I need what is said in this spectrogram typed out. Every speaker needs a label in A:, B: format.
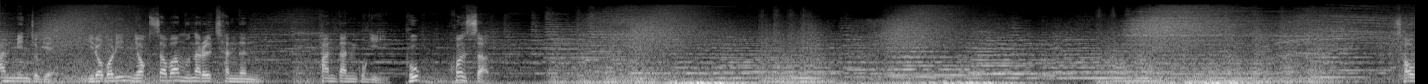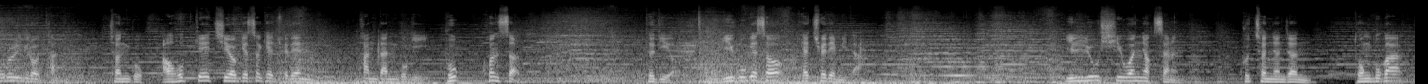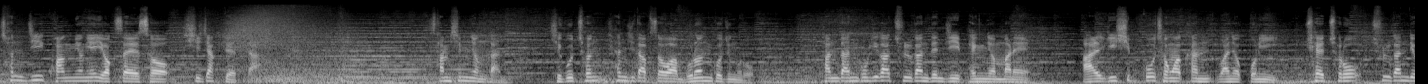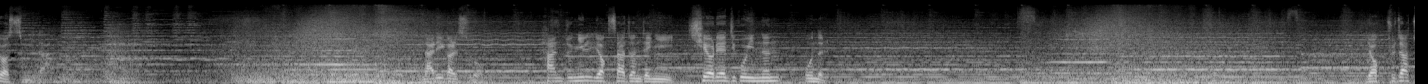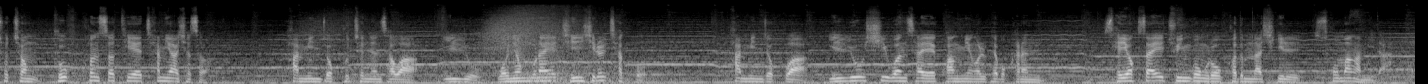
A: 한민족의 잃어버린 역사와 문화를 찾는 환단고기 북 콘서트 서울을 비롯한 전국 9개 지역에서 개최된 환단고기 북 콘서트 드디어 미국에서 개최됩니다. 인류 시원 역사는 9천년 전 동북아 천지 광명의 역사에서 시작됐다. 30년간 지구촌 현지답사와 문헌고증으로 환단고기가 출간된 지 100년 만에 알기 쉽고 정확한 완역본이 최초로 출간되었습니다. 날이 갈수록 한중일 역사 전쟁이 치열해지고 있는 오늘 역주자 초청 북 콘서트에 참여하셔서 한민족 9천년사와 인류 원형문화의 진실을 찾고 한민족과 인류 시원사의 광명을 회복하는 새 역사의 주인공으로 거듭나시길 소망합니다.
